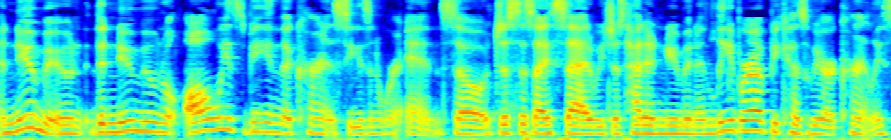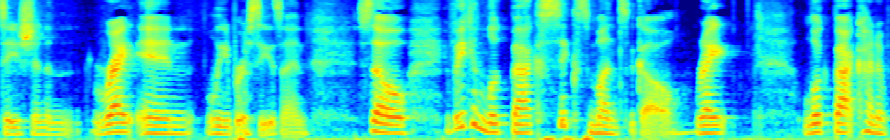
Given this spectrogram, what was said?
a new moon, the new moon will always be in the current season we're in. So, just as I said, we just had a new moon in Libra because we are currently stationed in, right in Libra season. So, if we can look back six months ago, right? Look back kind of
